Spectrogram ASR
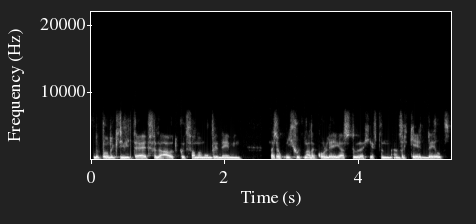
de productiviteit, voor de output van een onderneming. Dat is ook niet goed naar de collega's toe, dat geeft een, een verkeerd beeld.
